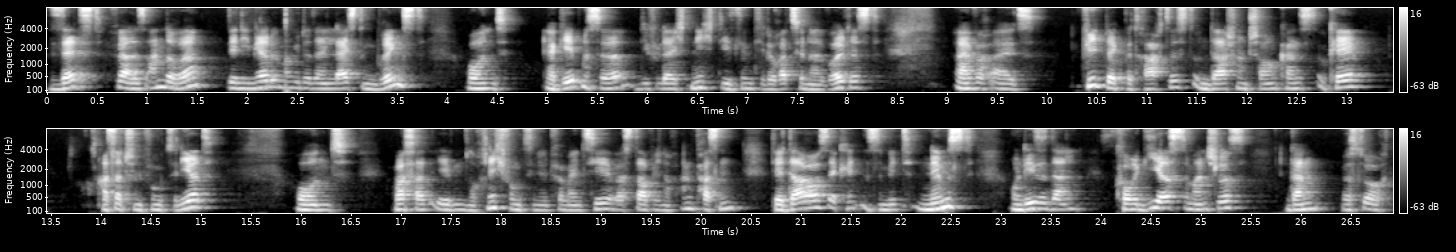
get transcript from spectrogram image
setzt für alles andere. Denn je mehr du immer wieder deine Leistung bringst und Ergebnisse, die vielleicht nicht die sind, die du rational wolltest, einfach als Feedback betrachtest und da schon schauen kannst, okay, was hat schon funktioniert und was hat eben noch nicht funktioniert für mein Ziel, was darf ich noch anpassen, dir daraus Erkenntnisse mitnimmst und diese dann korrigierst im Anschluss, dann wirst du auch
